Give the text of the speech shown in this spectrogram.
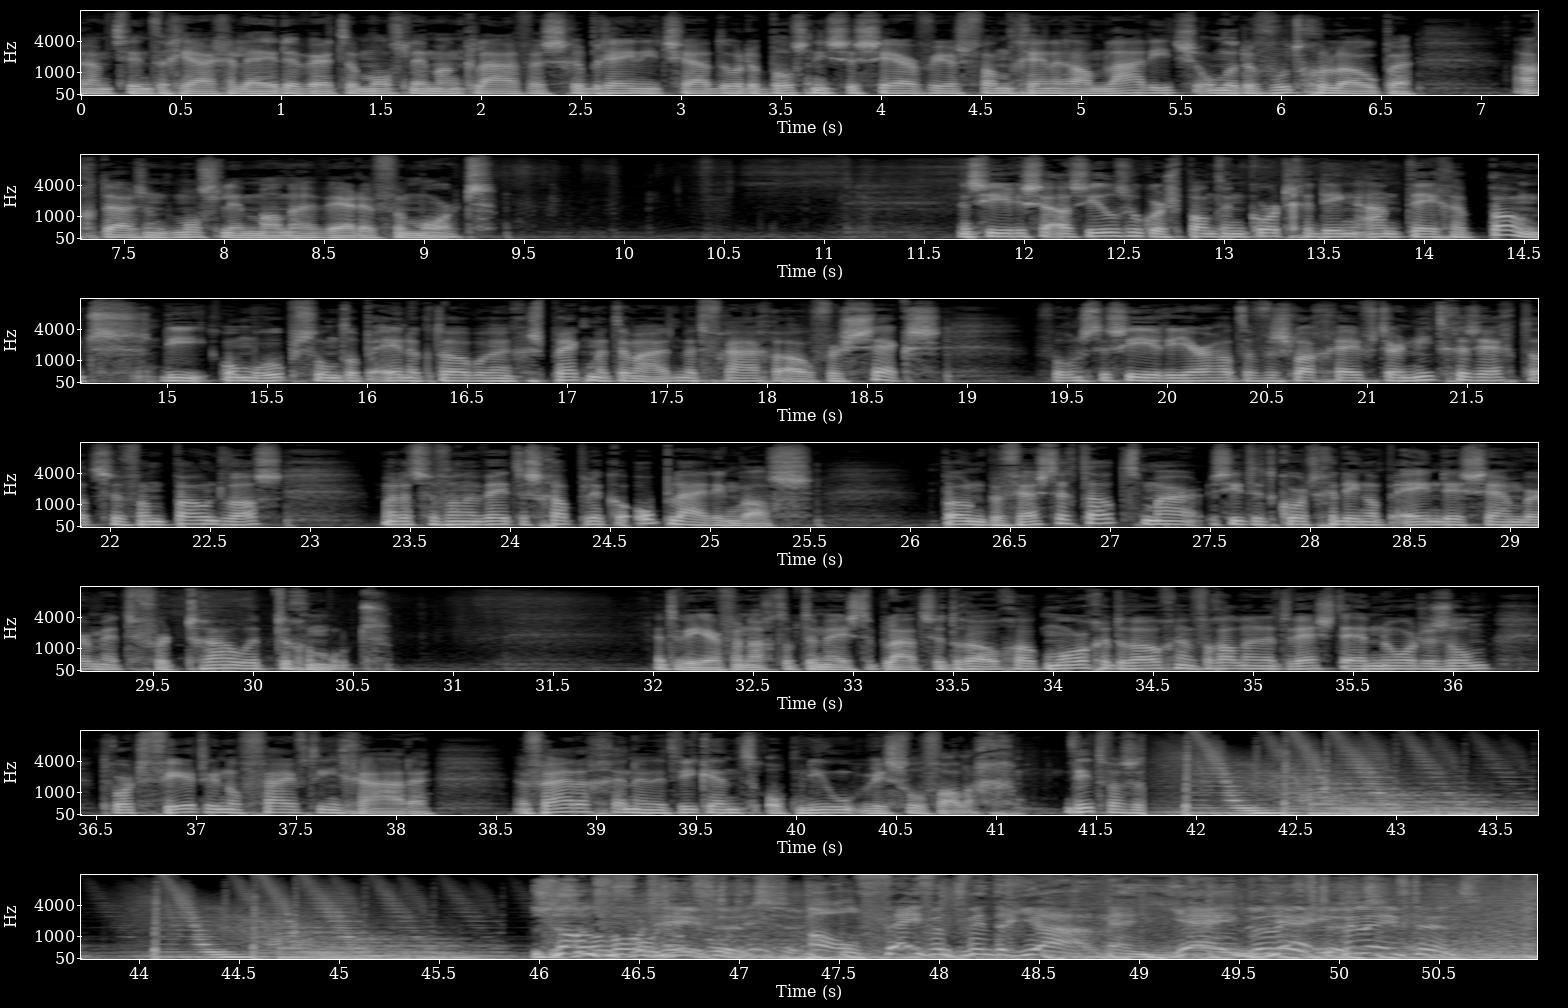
Ruim 20 jaar geleden werd de moslimenclave Srebrenica door de Bosnische Serviërs van generaal Mladic onder de voet gelopen. 8000 moslimmannen werden vermoord. Een Syrische asielzoeker spant een kort geding aan tegen Poont. Die omroep stond op 1 oktober een gesprek met hem uit met vragen over seks. Volgens de Syriër had de verslaggever niet gezegd dat ze van Poont was... maar dat ze van een wetenschappelijke opleiding was. Poon bevestigt dat, maar ziet het kort geding op 1 december met vertrouwen tegemoet. Het weer vannacht op de meeste plaatsen droog. Ook morgen droog en vooral in het westen en noorden zon. Het wordt 14 of 15 graden. En vrijdag en in het weekend opnieuw wisselvallig. Dit was het... Zandvoort heeft het al 25 jaar. En jij beleeft het.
